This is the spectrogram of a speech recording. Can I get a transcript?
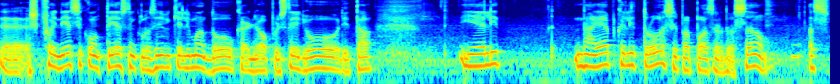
É, acho que foi nesse contexto, inclusive, que ele mandou o Carniol para o exterior e tal. E ele, na época, ele trouxe para a pós-graduação as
